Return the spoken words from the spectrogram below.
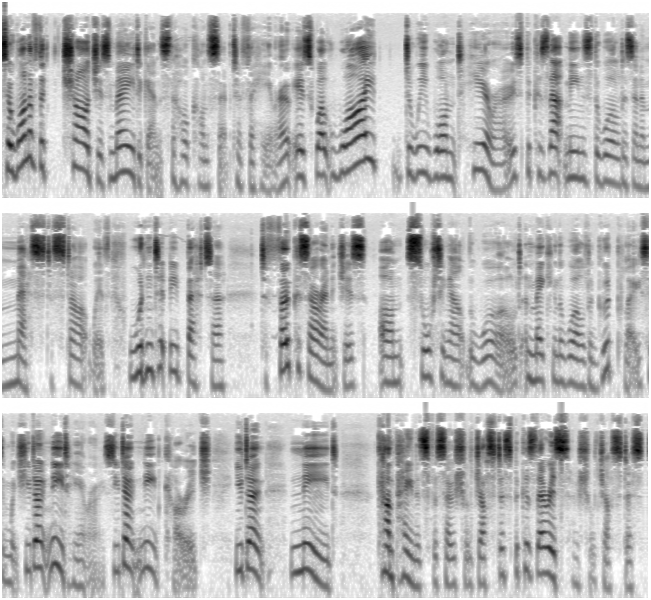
So, one of the charges made against the whole concept of the hero is well, why do we want heroes? Because that means the world is in a mess to start with. Wouldn't it be better to focus our energies on sorting out the world and making the world a good place in which you don't need heroes, you don't need courage, you don't need campaigners for social justice because there is social justice.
